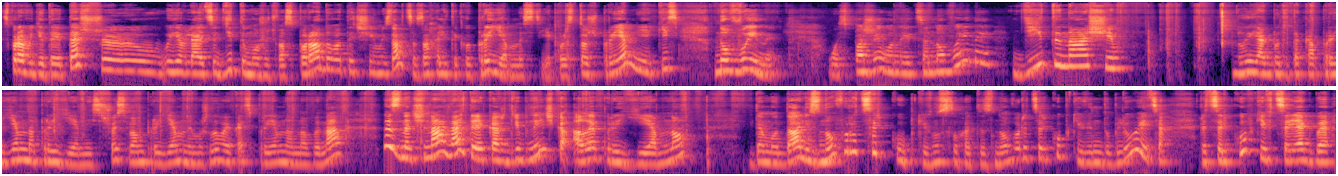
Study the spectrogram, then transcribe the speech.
Справи дітей теж е, виявляється, діти можуть вас порадувати чимось. Да? Це взагалі такої приємності якоїсь. Тож приємні якісь новини. Ось, пажи вони це новини, діти наші. Ну і як буде така приємна приємність. Щось вам приємне, можливо, якась приємна новина. Незначна, знаєте, яка ж дрібничка, але приємно. Йдемо далі. Знову рицарь кубків. Ну, слухайте, знову рицарь кубків він дублюється. Рицарь кубків це якби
